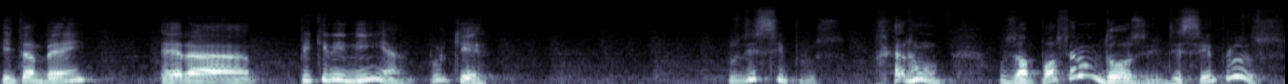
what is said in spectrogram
E também era pequenininha, por quê? Os discípulos Eram, os apóstolos eram 12, discípulos,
